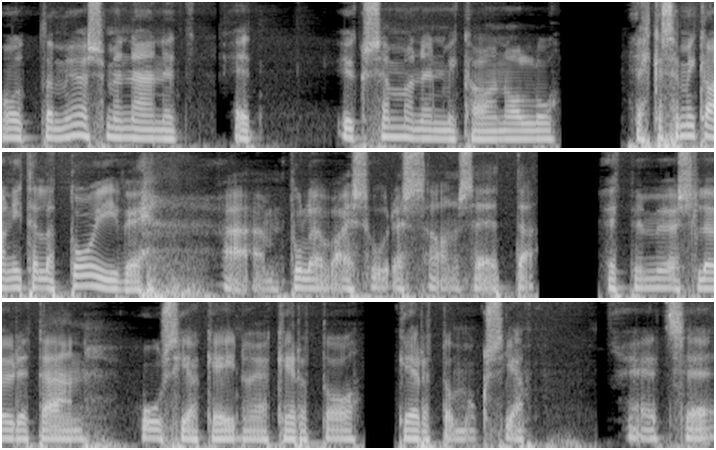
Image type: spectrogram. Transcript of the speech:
Mutta myös mä näen, että, että yksi semmoinen, mikä on ollut, ehkä se mikä on itsellä toive ää, tulevaisuudessa on se, että, että me myös löydetään uusia keinoja kertoa kertomuksia. Et se,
